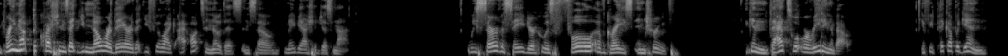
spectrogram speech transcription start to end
bring up the questions that you know are there that you feel like I ought to know this, and so maybe I should just not. We serve a Savior who is full of grace and truth. Again, that's what we're reading about. If we pick up again,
